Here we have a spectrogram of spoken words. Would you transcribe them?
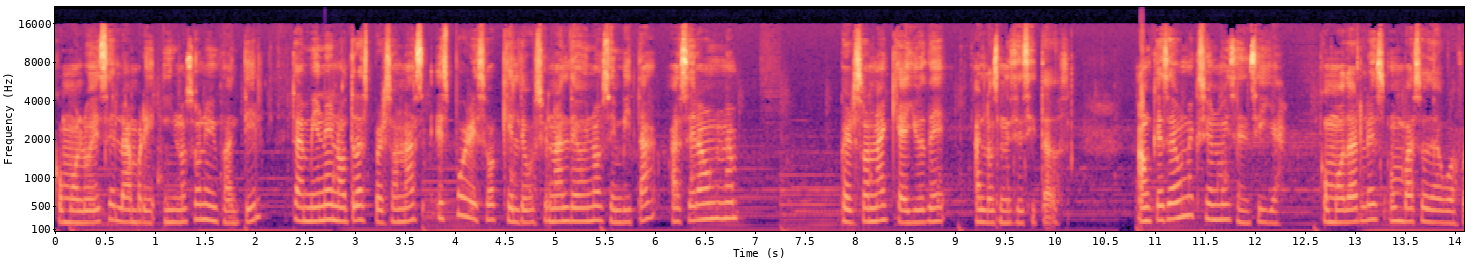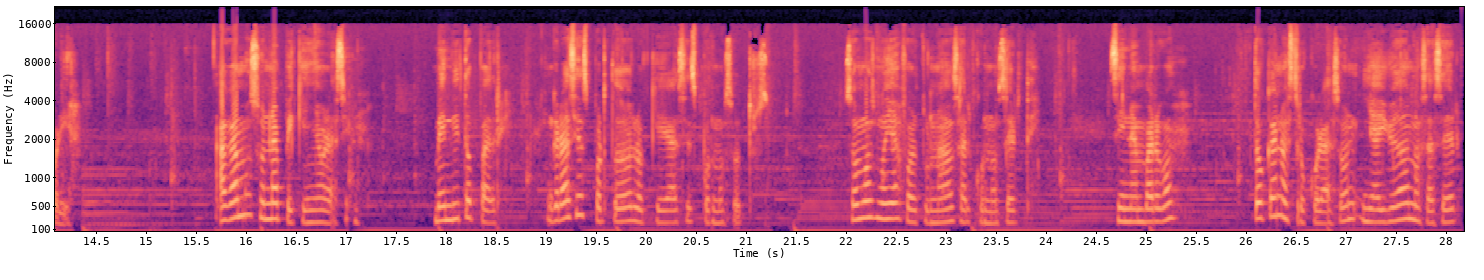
como lo es el hambre y no solo infantil, también en otras personas, es por eso que el devocional de hoy nos invita a ser a una persona que ayude a los necesitados aunque sea una acción muy sencilla, como darles un vaso de agua fría. Hagamos una pequeña oración. Bendito Padre, gracias por todo lo que haces por nosotros. Somos muy afortunados al conocerte. Sin embargo, toca nuestro corazón y ayúdanos a hacer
